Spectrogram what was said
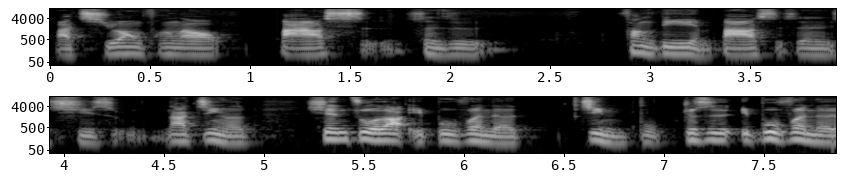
把期望放到八十，甚至放低一点八十，甚至七十五，那进而先做到一部分的进步，就是一部分的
